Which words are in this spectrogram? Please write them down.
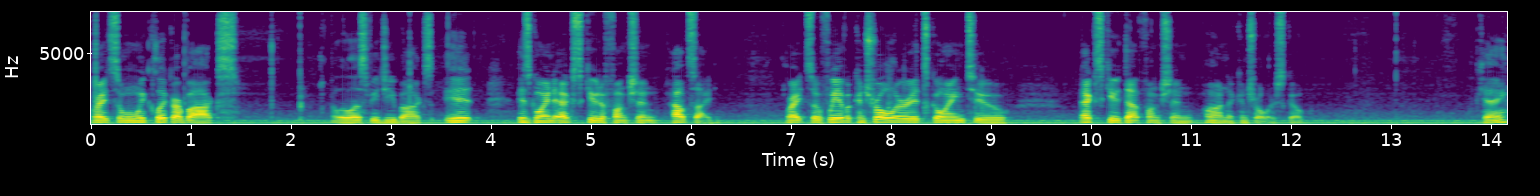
right? So when we click our box, a little SVG box, it is going to execute a function outside, right? So if we have a controller, it's going to execute that function on the controller scope. Okay,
